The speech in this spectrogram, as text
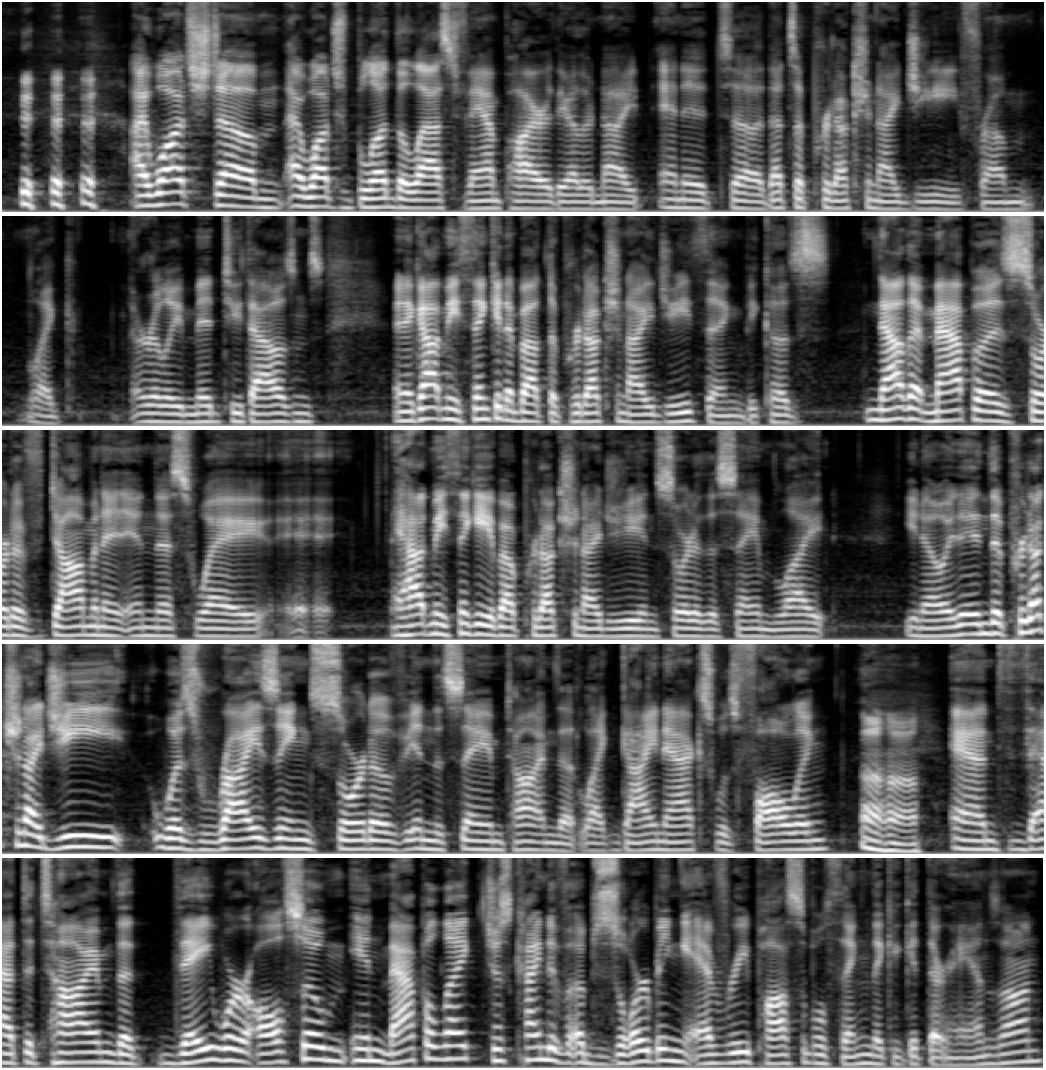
I watched um, I watched Blood the Last Vampire the other night, and it uh, that's a production IG from like early mid 2000s, and it got me thinking about the production IG thing because now that Mappa is sort of dominant in this way, it, it had me thinking about production IG in sort of the same light. You know, and, and the production IG was rising sort of in the same time that like Gainax was falling. uh-huh. And th- at the time that they were also in Mappa like, just kind of absorbing every possible thing they could get their hands on.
